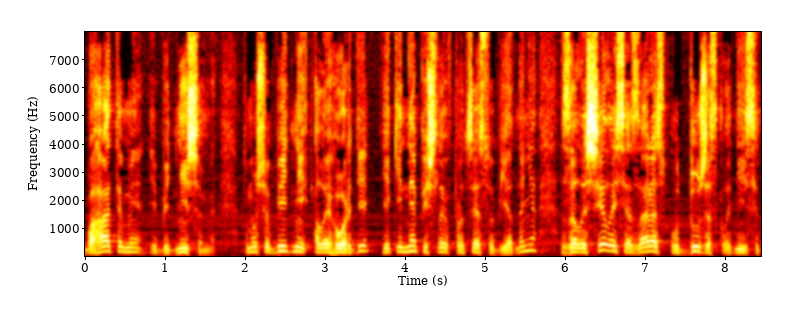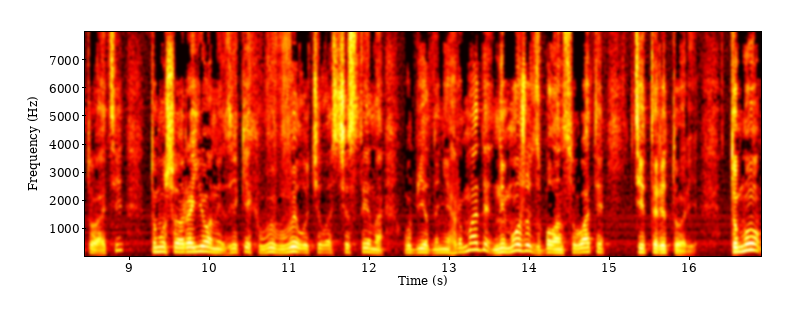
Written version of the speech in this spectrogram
багатими і біднішими. Тому що бідні, але горді, які не пішли в процес об'єднання, залишилися зараз у дуже складній ситуації, тому що райони, з яких ви- вилучилась частина в об'єднані громади, не можуть збалансувати ці території. Тому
